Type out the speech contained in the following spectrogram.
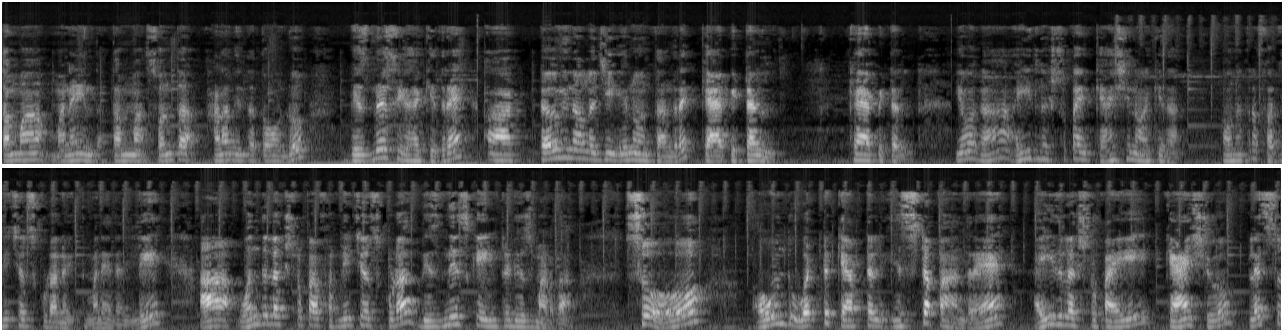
ತಮ್ಮ ಮನೆಯಿಂದ, ತಮ್ಮ ಸ್ವಂತ ಹಣದಿಂದ ತಗೊಂಡು ಬಿಸ್ನೆಸ್ಗೆ ಹಾಕಿದ್ರೆ, ಆ ಟರ್ಮಿನಾಲಜಿ ಏನು ಅಂತ ಅಂದ್ರೆ ಕ್ಯಾಪಿಟಲ್ ಕ್ಯಾಪಿಟಲ್ ಇವಾಗ ಐದು ಲಕ್ಷ ರೂಪಾಯಿ ಕ್ಯಾಶಿನ ಹಾಕಿದ. ಅವನ ಹತ್ರ ಫರ್ನಿಚರ್ಸ್ ಕೂಡ ಇತ್ತು ಮನೆಯಲ್ಲಿ. ಆ ಒಂದು ಲಕ್ಷ ರೂಪಾಯಿ ಫರ್ನಿಚರ್ಸ್ ಕೂಡ ಬಿಸ್ನೆಸ್ಗೆ ಇಂಟ್ರೊಡ್ಯೂಸ್ ಮಾಡ್ದ. ಸೊ ಅವಂದು ಒಟ್ಟು ಕ್ಯಾಪಿಟಲ್ ಎಷ್ಟಪ್ಪ ಅಂದ್ರೆ ಐದು ಲಕ್ಷ ರೂಪಾಯಿ ಕ್ಯಾಶು ಪ್ಲಸ್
